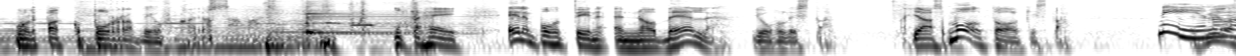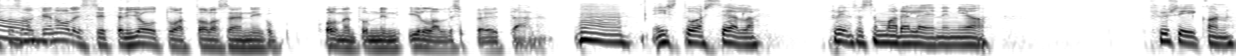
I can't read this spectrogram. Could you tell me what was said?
Mulla oli pakko purra viuhkaa jossain vaiheessa. Mutta hei, eilen puhuttiin Nobel-juhlista ja Small Talkista. Niin, no Millaista joo. se oikein olisi sitten joutua tuollaiseen niin kuin kolmen tunnin illallispöytään? Mm, istua siellä prinsessa Madeleinin ja fysiikan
